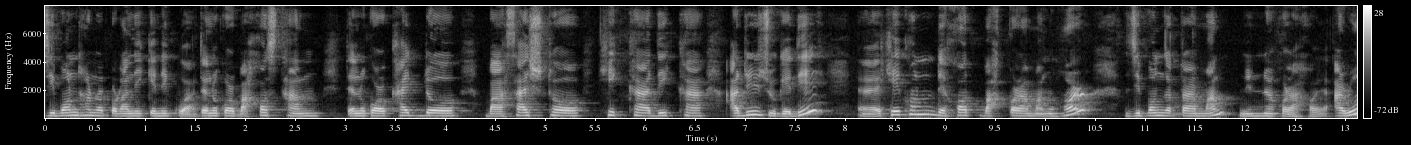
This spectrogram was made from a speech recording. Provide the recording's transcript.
জীৱন ধাৰণৰ প্ৰণালী কেনেকুৱা? তেওঁলোকৰ বাসস্থান তেওঁলোকৰ খাদ্য বা স্বাস্থ্য শিক্ষা দীক্ষা আদিৰ যোগেদি সেইখন দেশত বাস কৰা মানুহৰ জীৱন যাত্ৰাৰ মান নিৰ্ণয় কৰা হয়। আৰু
